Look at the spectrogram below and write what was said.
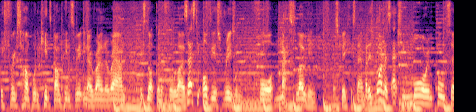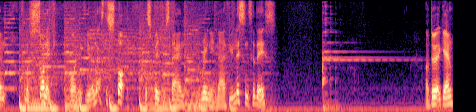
if for example the kids bump into it, you know, running around, it's not going to fall over. So that's the obvious reason for mass loading a speaker stand, but there's one that's actually more important from a sonic point of view, and that's to stop the speaker stand ringing. Now, if you listen to this, I'll do it again.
